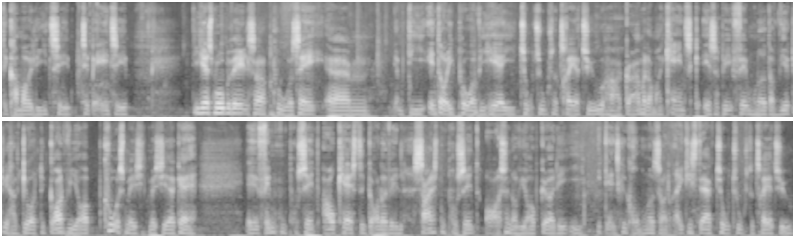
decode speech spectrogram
det kommer vi lige til, tilbage til. De her små bevægelser på USA, øh, jamen de ændrer jo ikke på, at vi her i 2023 har at gøre med et amerikansk S&P 500, der virkelig har gjort det godt. Vi er op kursmæssigt med cirka øh, 15 procent afkastet godt og vel. 16 procent også, når vi opgør det i, i danske kroner, så et rigtig stærkt 2023.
